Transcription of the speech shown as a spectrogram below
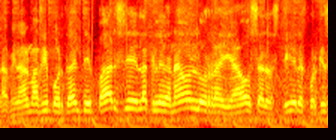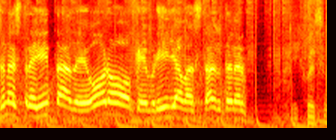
La final más importante, parce, es la que le ganaron los rayados a los Tigres, porque es una estrellita de oro que brilla bastante en el... Hijo de su-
